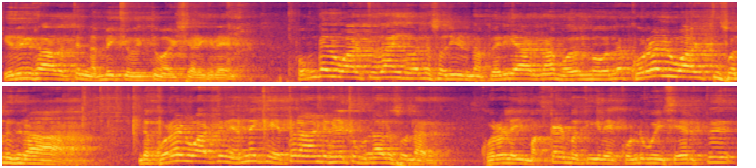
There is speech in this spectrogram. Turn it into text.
எதிர்காலத்தில் நம்பிக்கை வைத்து மகிழ்ச்சி அடைகிறேன். பொங்கல் வாழ்த்து தான் இதுவரை சொல்லிட்டு பெரியார் தான் முதல் முதல்ல குரல் வாழ்த்து சொல்லுகிறார். இந்த குரல் வாழ்த்து என்னைக்கு எத்தனை ஆண்டுகளுக்கு முன்னால் சொன்னார்? குரலை மக்கள் மத்தியிலே கொண்டு போய் சேர்த்து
